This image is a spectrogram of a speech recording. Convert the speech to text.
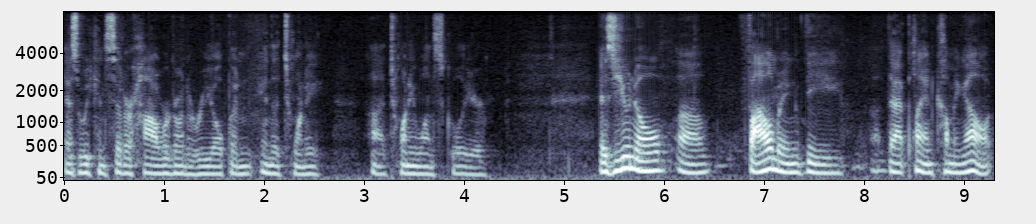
as we consider how we're going to reopen in the 2021 uh, school year. As you know, uh, following the, uh, that plan coming out,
